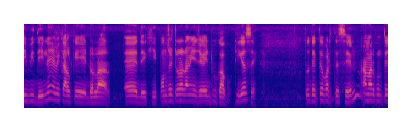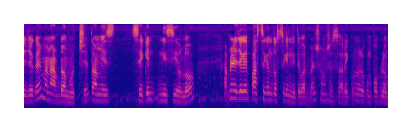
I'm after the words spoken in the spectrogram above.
ডিবি দিই নাই, আমি কালকে ডলার দেখি, পঞ্চাশ ডলার আমি এই জায়গায় ঢুকাবো, ঠিক আছে? তো দেখতে পারতেছেন, আমার কিন্তু এই জায়গায় মানে আপ ডাউন হচ্ছে। তো আমি সেকেন্ড নিছি হলো, আপনি এই জায়গায় পাঁচ সেকেন্ড দশ সেকেন্ড নিতে পারবেন, সমস্যা স্যার কোনো রকম প্রবলেম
